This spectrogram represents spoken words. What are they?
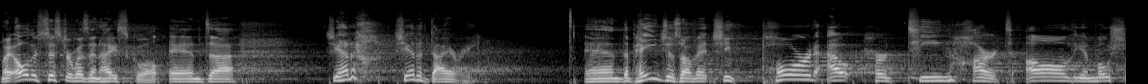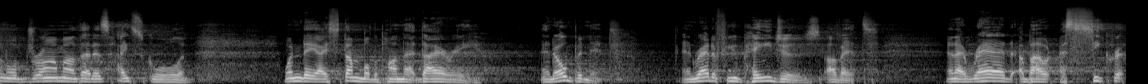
My older sister was in high school, and uh, she, had a, she had a diary. And the pages of it, she poured out her teen heart, all the emotional drama that is high school. And one day I stumbled upon that diary and opened it and read a few pages of it. And I read about a secret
